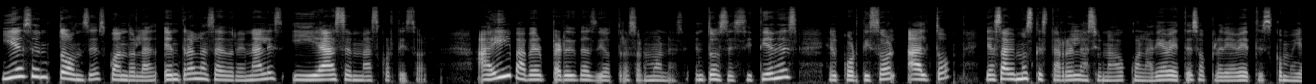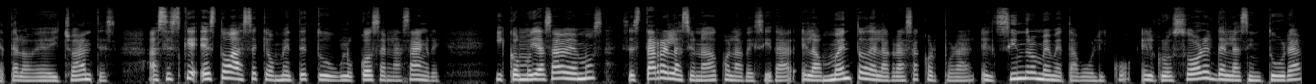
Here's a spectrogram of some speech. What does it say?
Y es entonces cuando entran las adrenales y hacen más cortisol ahí va a haber pérdidas de otras hormonas. Entonces, si tienes el cortisol alto, ya sabemos que está relacionado con la diabetes o prediabetes, como ya te lo había dicho antes. Así es que esto hace que aumente tu glucosa en la sangre. Y como ya sabemos, se está relacionado con la obesidad, el aumento de la grasa corporal, el síndrome metabólico, el grosor de la cintura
